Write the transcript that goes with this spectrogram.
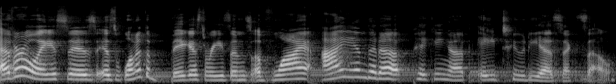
Ever Oasis is one of the biggest reasons of why I ended up picking up a 2DS XL.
